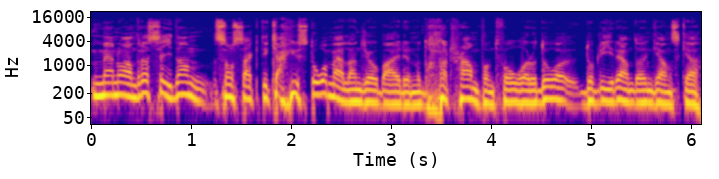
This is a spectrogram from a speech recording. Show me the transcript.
men å andra sidan, som sagt, det kan ju stå mellan Joe Biden och Donald Trump om två år och då, då blir det ändå en ganska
